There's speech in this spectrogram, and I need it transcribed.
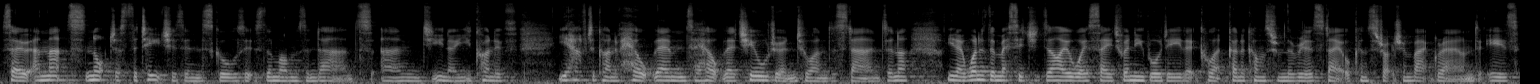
So, and that's not just the teachers in the schools; it's the mums and dads, and you know, you kind of, you have to kind of help them to help their children to understand. And uh, you know, one of the messages I always say to anybody that kind of comes from the real estate or construction background is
